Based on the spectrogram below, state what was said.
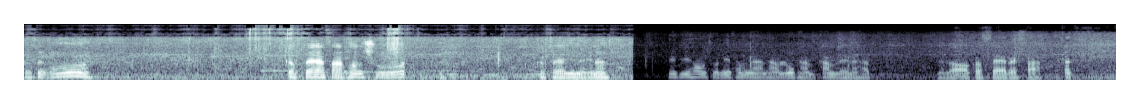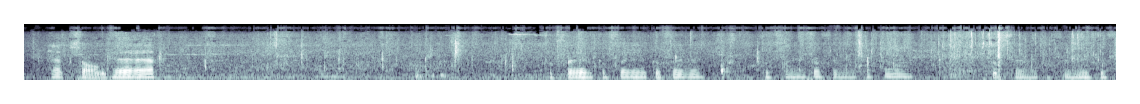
เผื่อเป็นโอ้กาแฟฝากห้องชุด กาแฟอยู่ไหนนะ พี่ที่ห้องชุดนี่ทำงานหามลูกหามค่ำเลยนะครับ เดี๋ยวเราเอากาแฟไปฝากสักแพ็กสองแพ็กกาแฟกาแฟกาแฟกาแฟกาแฟกาแฟกาแฟกาแฟกาแฟ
